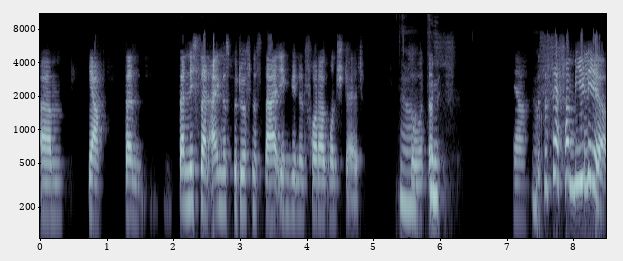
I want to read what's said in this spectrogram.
ähm, ja, dann dann nicht sein eigenes Bedürfnis da irgendwie in den Vordergrund stellt. Ja, so, das, ja. ja. es ist ja Familie.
